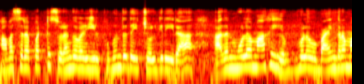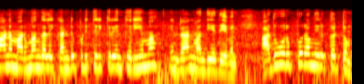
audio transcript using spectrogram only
அவசரப்பட்டு சுரங்க வழியில் புகுந்ததைச் சொல்கிறீரா? அதன் மூலமாக எவ்வளவு பயங்கரமான மர்மங்களை கண்டுபிடித்திருக்கிறேன் தெரியுமா? என்றான் வந்தியத்தேவன். அது ஒரு புறம் இருக்கட்டும்.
